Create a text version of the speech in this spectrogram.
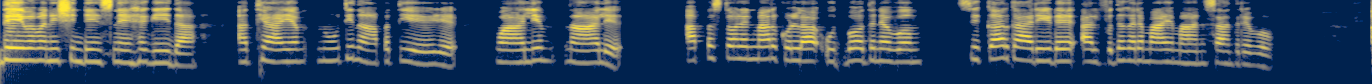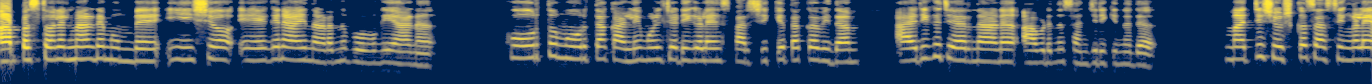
ദൈവമനുഷ്യന്റെ സ്നേഹഗീത അധ്യായം നൂറ്റി നാൽപ്പത്തിയേഴ് വാല്യം നാല്. അപ്പസ്തോലന്മാർക്കുള്ള ഉദ്ബോധനവും സിക്കാർകാരിയുടെ അത്ഭുതകരമായ മാനസാന്തരവും. അപ്പസ്തോലന്മാരുടെ മുമ്പേ ഈശോ ഏകനായി നടന്നു പോവുകയാണ് കൂർത്തുമൂർത്ത കള്ളിമുൾച്ചെടികളെ സ്പർശിക്കത്തക്ക വിധം അരികു ചേർന്നാണ് അവിടുന്ന് സഞ്ചരിക്കുന്നത്. മറ്റ് ശുഷ്ക സസ്യങ്ങളെ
